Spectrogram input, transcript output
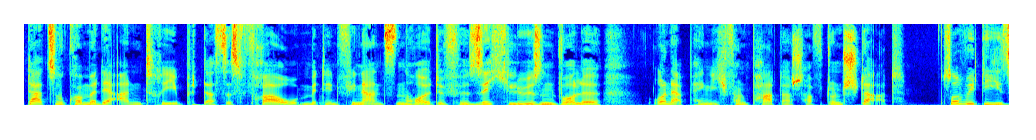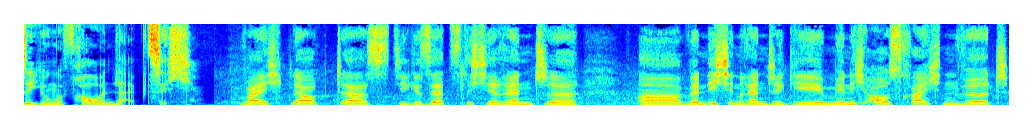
Dazu komme der Antrieb, dass es Frau mit den Finanzen heute für sich lösen wolle, unabhängig von Partnerschaft und Staat. So wie diese junge Frau in Leipzig. Weil ich glaube, dass die gesetzliche Rente, äh, wenn ich in Rente gehe, mir nicht ausreichen wird.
